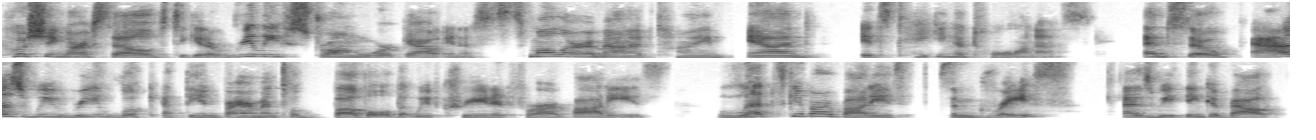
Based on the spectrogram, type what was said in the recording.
pushing ourselves to get a really strong workout in a smaller amount of time. And it's taking a toll on us. And so, as we relook at the environmental bubble that we've created for our bodies, let's give our bodies some grace as we think about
